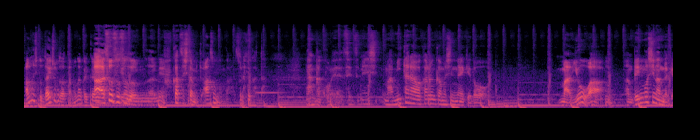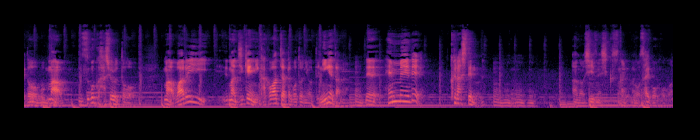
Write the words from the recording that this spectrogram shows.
あの人大丈夫だったの？なんか一回。あそうそうそうそう。ね。復活したみたい。あそうなんだ。それはよかった。なんかこれ説明しまあ見たらわかるんかもしれないけどまあ要は、あの弁護士なんだけど、うんうんまあすごくはしょるとまあ悪い、まあ、事件に関わっちゃったことによって逃げたのよ、うん。で変名で暮らしてんのね。うんうんうんあのシーズン6はいの最後の方は。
